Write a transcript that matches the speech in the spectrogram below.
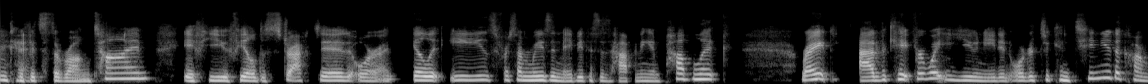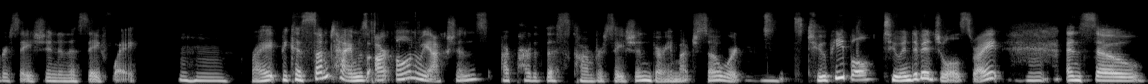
Okay. if it's the wrong time, if you feel distracted or ill at ease for some reason, maybe this is happening in public, right? Advocate for what you need in order to continue the conversation in a safe way, hmm right? Because sometimes our own reactions are part of this conversation, very much so. We're Mhm. it's two people, two individuals, right? Mhm. And so,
